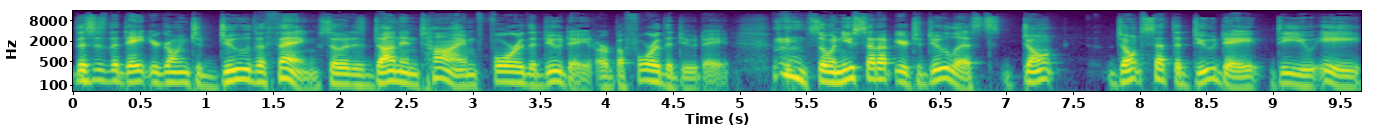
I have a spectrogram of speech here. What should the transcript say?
This is the date you're going to do the thing. So it is done in time for the due date or before the due date. so when you set up your to-do lists, don't don't set the due date DUE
